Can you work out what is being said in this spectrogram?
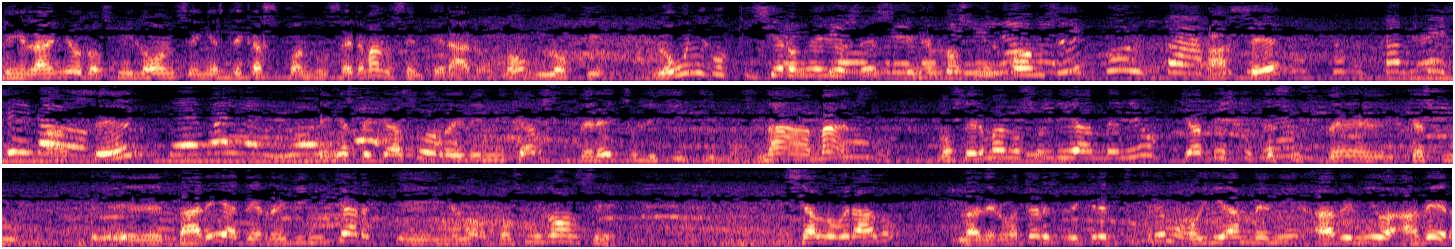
En el año 2011, en este caso, cuando los hermanos se enteraron, ¿no? Lo, que, lo único que hicieron ellos es, en el 2011, hacer, hacer, en este caso, reivindicar sus derechos legítimos, nada más. Los hermanos hoy día han venido, que han visto que, sus, que su eh, tarea de reivindicar que en el 2011 se ha logrado, la derogatoria de este decreto supremo hoy ha venido, ha venido a ver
